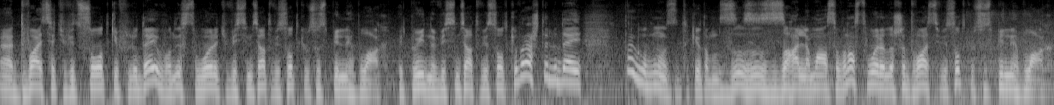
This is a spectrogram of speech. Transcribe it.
е, 20% людей вони створюють 80% суспільних благ. Відповідно, 80% решти людей, так ну такі там загальна маса, вона створює лише 20% суспільних благ.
